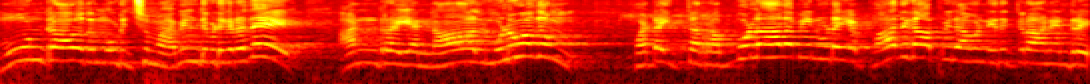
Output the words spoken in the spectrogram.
மூன்றாவது முடிச்சும் அவிழ்ந்து விடுகிறது. அன்றைய நாள் முழுவதும் படைத்த ரப்புலாதமீனுடைய பாதுகாப்பில் அவன் இருக்கிறான் என்று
